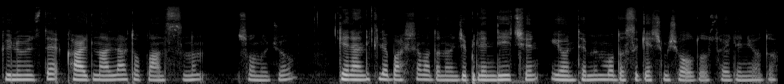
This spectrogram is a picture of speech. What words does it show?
Günümüzde kardinaller toplantısının sonucu genellikle başlamadan önce bilindiği için yöntemin modası geçmiş olduğu söyleniyordu.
